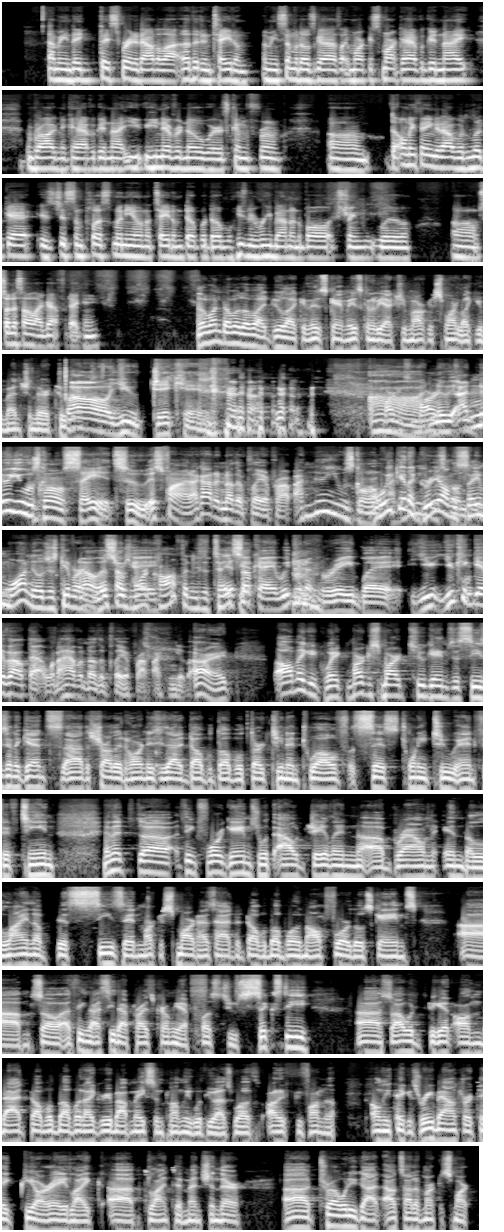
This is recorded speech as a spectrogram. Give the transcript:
I mean they they spread it out a lot. Other than Tatum, I mean, some of those guys like Marcus Smart can have a good night, Brogdon can have a good night. You you never know where it's coming from. Um, the only thing that I would look at is just some plus money on a Tatum double double. He's been rebounding the ball extremely well. Um, so that's all I got for that game. The one double double I do like in this game is going to be actually Marcus Smart, like you mentioned there too. Oh, you dickhead! oh, I, knew, I knew you was gonna say it too. It's fine. I got another player prop. I knew you was going. Oh, we can agree on the same one. It'll just give our no, listeners okay. more confidence to take it's it. It's okay. We can agree, but you you can give out that one. I have another player prop I can give out. All right. I'll make it quick. Marcus Smart, two games this season against uh, the Charlotte Hornets. He's had a double double, 13 and 12 assists, 22 and 15. And then uh, I think four games without Jaylen uh, Brown in the lineup this season. Marcus Smart has had a double double in all four of those games. Um, so I think I see that price currently at plus 260. Uh, so I would get on that double double. And I agree about Mason Plumlee with you as well. If you want to only take his rebounds or take PRA, like uh, Delonte mentioned there. Uh, Terrell, what do you got outside of Marcus Smart?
